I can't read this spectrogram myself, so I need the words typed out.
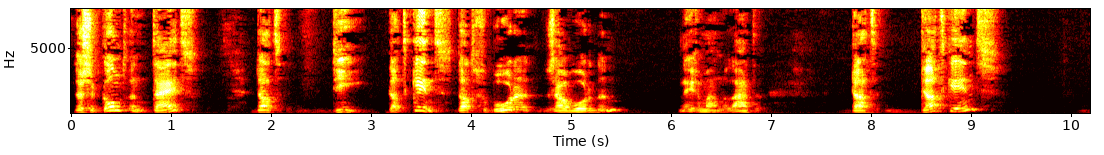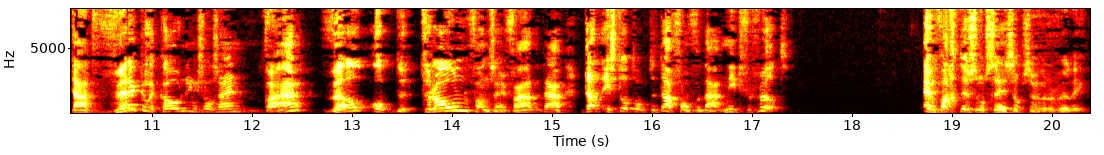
Dus er komt een tijd dat die, dat kind dat geboren zou worden, negen maanden later, dat dat kind daadwerkelijk koning zal zijn, waar wel op de troon van zijn vader David. Dat is tot op de dag van vandaag niet vervuld. En wacht dus nog steeds op zijn vervulling.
